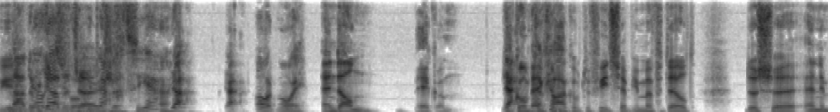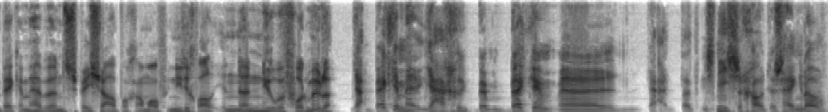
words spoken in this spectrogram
naar de bejaardentehuizen. Ja. Ja, ja. Oh, wat mooi. En dan Beckham. Ja, je komt er Beckham. vaak op de fiets, heb je me verteld. Dus, eh, en in Beckham hebben we een speciaal programma, of in ieder geval een, een nieuwe formule. Ja, Beckham, eh, ja goed, Be- Beckham, eh, ja, dat is niet zo groot als Hengelo.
